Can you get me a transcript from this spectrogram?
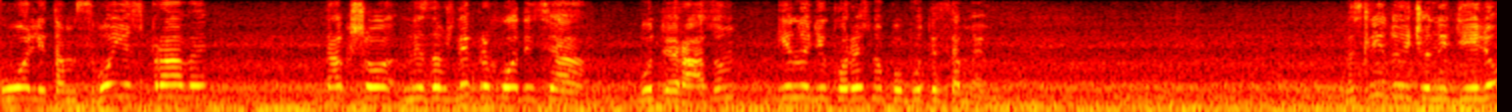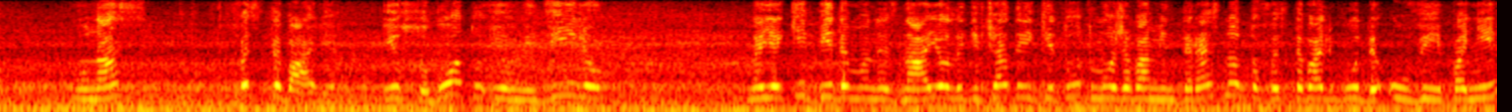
у Олі там свої справи. Так що не завжди приходиться бути разом, іноді корисно побути самим. На слідуючу неділю у нас фестивалі і в суботу, і в неділю. На які підемо, не знаю, але дівчата, які тут, може вам інтересно, то фестиваль буде у Віпані.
